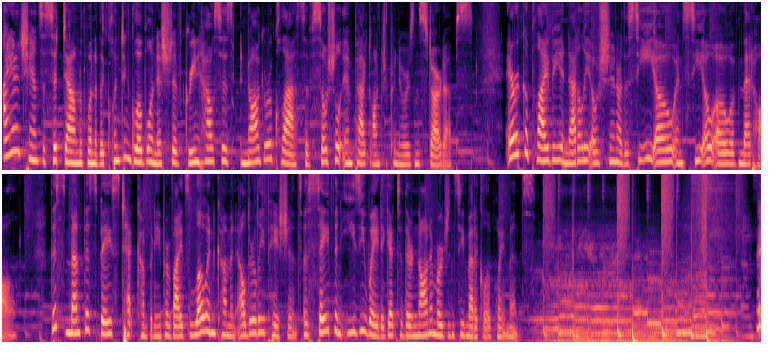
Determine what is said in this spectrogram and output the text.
I had a chance to sit down with one of the Clinton Global Initiative Greenhouse's inaugural class of social impact entrepreneurs and startups. Erica Plybeah and Nathalie Occean are the CEO and COO of MedHaul. This Memphis based tech company provides low income and elderly patients a safe and easy way to get to their non emergency medical appointments.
